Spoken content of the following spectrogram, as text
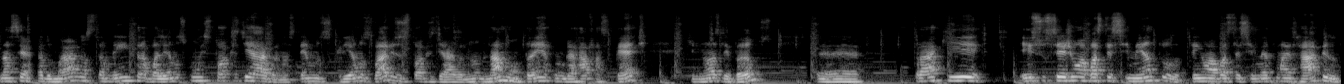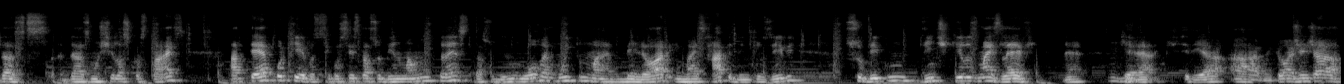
na Serra do Mar, nós também trabalhamos com estoques de água. Nós temos, criamos vários estoques de água na montanha com garrafas PET que nós levamos é, para que isso seja um abastecimento, tenha um abastecimento mais rápido das, das mochilas costais até porque se você está subindo uma montanha, se está subindo um morro, é muito mais, melhor e mais rápido, inclusive, subir com 20 quilos mais leve, né? Uhum. Que, é, que seria a água. Então, a gente já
